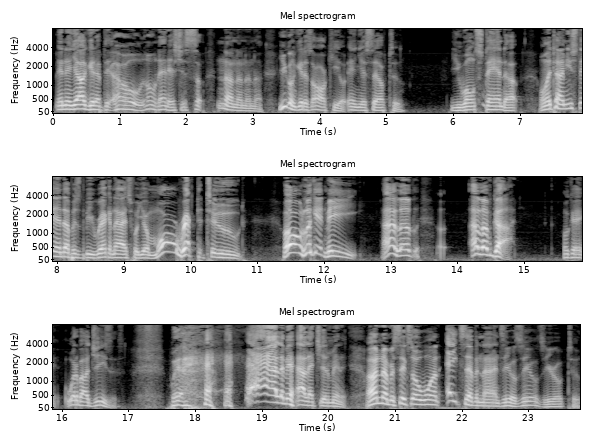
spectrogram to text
And then y'all get up there, oh, oh, that is just so. No, no, no, no. You're going to get us all killed and yourself too. You won't stand up. Only time you stand up is to be recognized for your moral rectitude. Oh, look at me. I love, I love God. Okay. What about Jesus? Well, let me holler at you in a minute. Our number 601 879 0002.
